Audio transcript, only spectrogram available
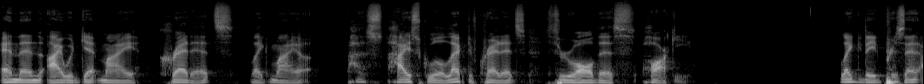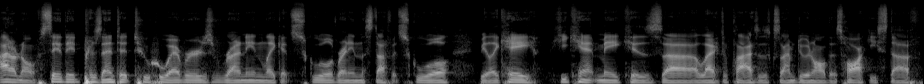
And then I would get my credits, like my high school elective credits, through all this hockey. Like they'd present i don't know say they'd present it to whoever's running like at school running the stuff at school be like hey he can't make his uh, elective classes because i'm doing all this hockey stuff.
